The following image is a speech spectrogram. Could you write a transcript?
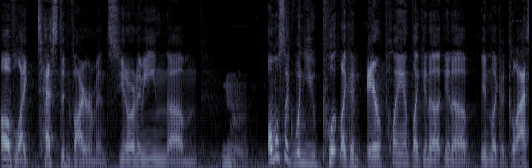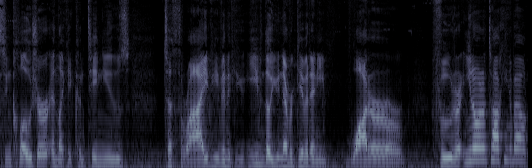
of like test environments. You know what I mean? Um, Almost like when you put like an air plant like in a in a in like a glass enclosure and like it continues to thrive even if you even though you never give it any water or food or you know what I'm talking about?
